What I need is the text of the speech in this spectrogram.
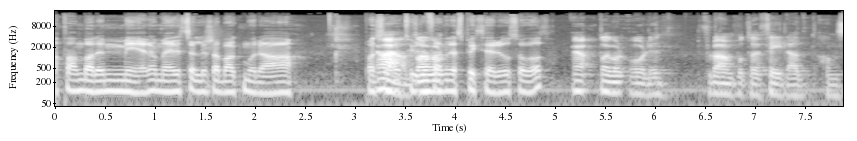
at han bare mer og mer selger seg bak mora. Bak Ja, seg ja, naturlig, for han respekterer jo så godt. Ja, da går det all in. For da har han på en måte feila hans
